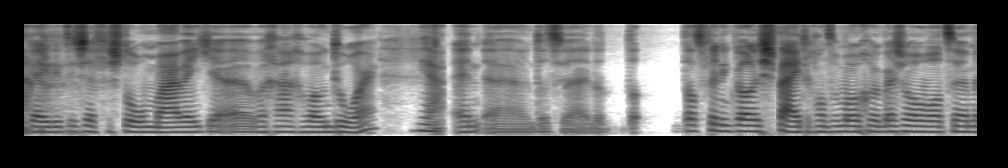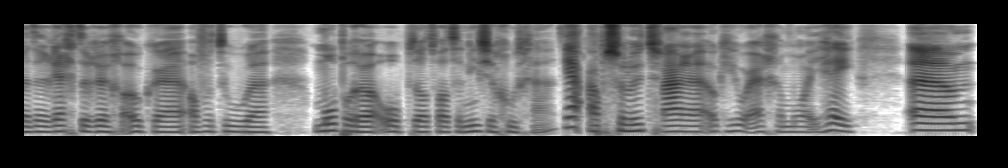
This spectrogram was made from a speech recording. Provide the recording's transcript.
oké, dit is even stom, maar weet je, eh, we gaan gewoon door. ja. En eh, dat, eh, dat, dat, dat vind ik wel eens spijtig, want we mogen best wel wat eh, met een rechte rug ook eh, af en toe eh, mopperen op dat wat er niet zo goed gaat. ja, absoluut. Maar ook heel erg mooi. Hey, ehm,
